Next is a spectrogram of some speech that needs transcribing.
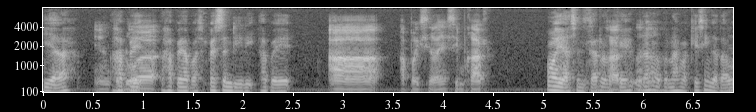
ya yang HP kedua HP apa HP sendiri HP eh, apa istilahnya SIM card oh ya SIM card SIM oke card, udah uh. nggak pernah pakai sih nggak tahu.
